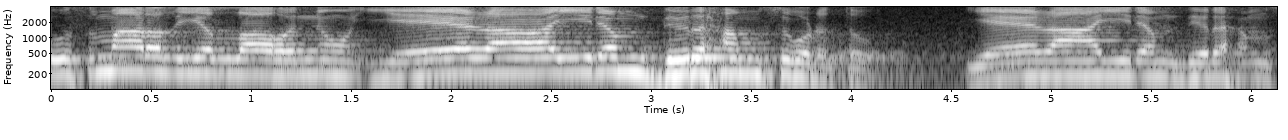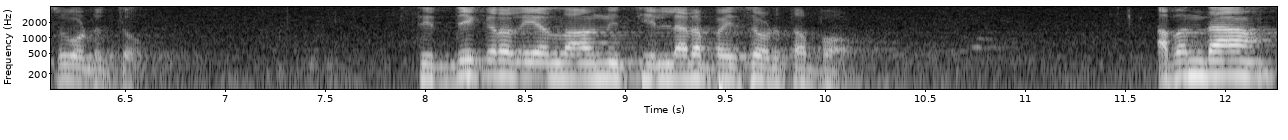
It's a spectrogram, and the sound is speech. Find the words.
ഉസ്മാൻ അള്ളാഹുനു ഏഴായിരം ദിർഹംസ് കൊടുത്തു. ഏഴായിരം ദിർഹംസ് കൊടുത്തു. സിദ്ദീഖ് അള്ളാഹുവിന് ചില്ലറ പൈസ കൊടുത്തപ്പോൾ അപ്പം എന്താ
